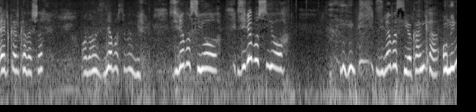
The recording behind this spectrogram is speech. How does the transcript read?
Evet arkadaşlar. Adam zile basıyor. Zile basıyor. Zile basıyor. zile basıyor kanka. Onun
